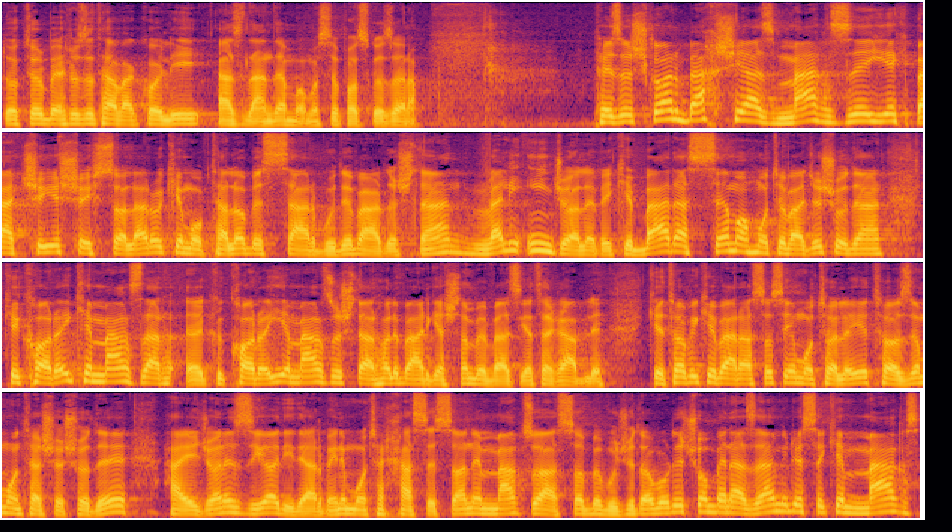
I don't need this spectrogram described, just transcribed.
دکتر بهروز توکلی از لندن با ما سپاسگزارم. پزشکان بخشی از مغز یک بچه 6 ساله رو که مبتلا به سر بوده برداشتن ولی این جالبه که بعد از سه ماه متوجه شدن که کارایی که مغز در... کارایی مغزش در حال برگشتن به وضعیت قبله. کتابی که بر اساس مطالعه تازه منتشر شده هیجان زیادی در بین متخصصان مغز و اعصاب به وجود آورده چون به نظر می‌رسه که مغز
